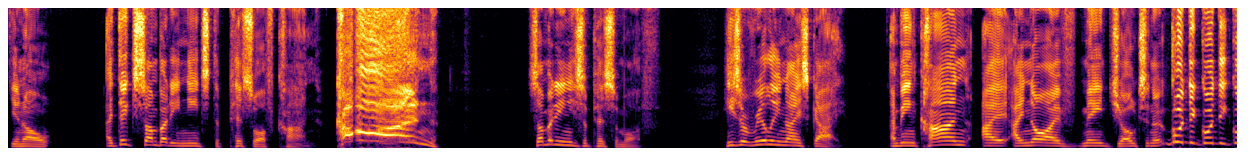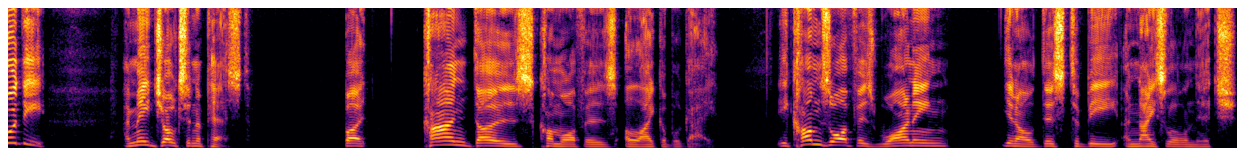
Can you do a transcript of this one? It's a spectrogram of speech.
You know, I think somebody needs to piss off Khan. Khan! Somebody needs to piss him off. He's a really nice guy. I mean, Khan, I, I know I've made jokes and goody, goody, goody. I made jokes in the past. But Khan does come off as a likable guy. He comes off as wanting, you know, this to be a nice little niche.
